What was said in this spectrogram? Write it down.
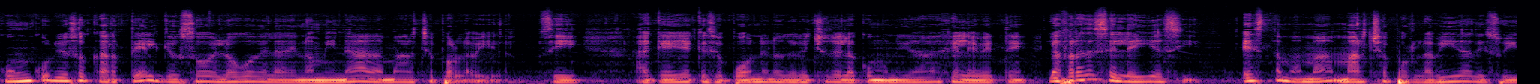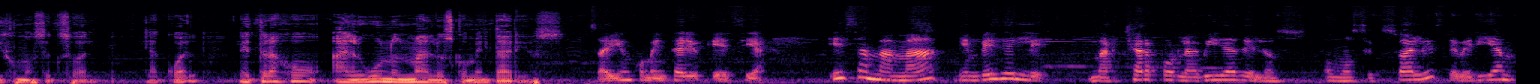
con un curioso cartel que usó el logo de la denominada Marcha por la Vida. Sí, aquella que se opone a los derechos de la comunidad LGBT. La frase se leía así, esta mamá marcha por la vida de su hijo homosexual, la cual le trajo algunos malos comentarios. Había un comentario que decía, esa mamá, en vez de marchar por la vida de los homosexuales, debería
